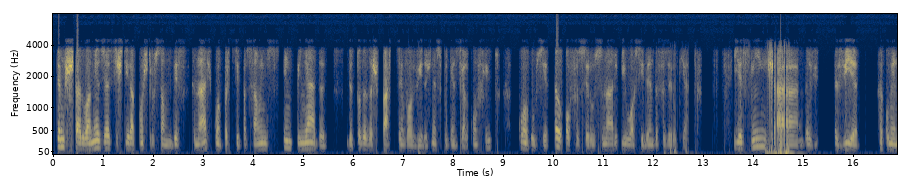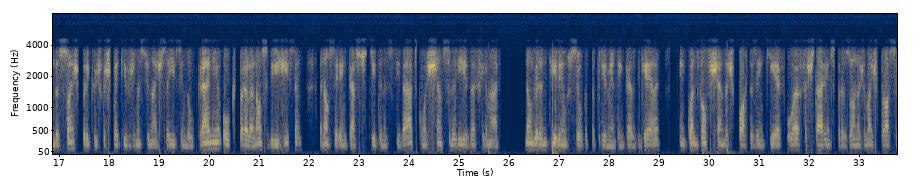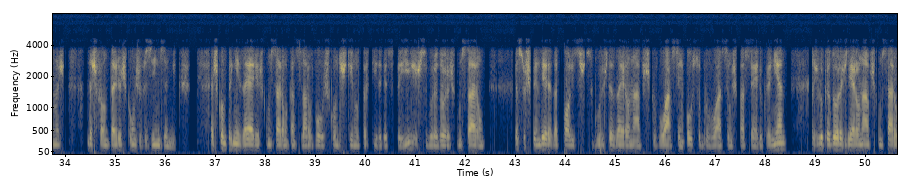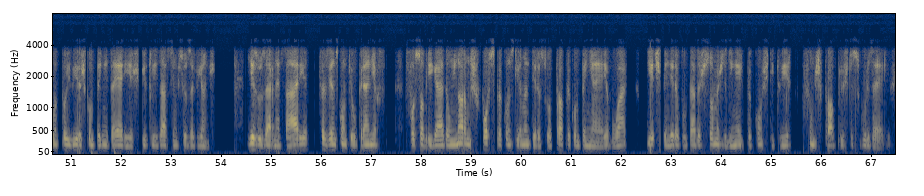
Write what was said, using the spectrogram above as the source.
Temos estado há meses a assistir à construção desse cenário com a participação empenhada de todas as partes envolvidas nesse potencial conflito, com a Rússia a oferecer o cenário e o Ocidente a fazer o teatro. E assim já havia recomendações para que os respectivos nacionais saíssem da Ucrânia ou que para lá não se dirigissem, a não ser em caso de estrita necessidade, com as chancelarias a afirmar não garantirem o seu repatriamento em caso de guerra, enquanto vão fechando as portas em Kiev ou afastarem-se para zonas mais próximas das fronteiras com os vizinhos amigos. As companhias aéreas começaram a cancelar voos com destino a partida desse país, as seguradoras começaram a suspender as apólices de seguros das aeronaves que voassem ou sobrevoassem o espaço aéreo ucraniano, as locadoras de aeronaves começaram a proibir as companhias aéreas que utilizassem os seus aviões de as usar nessa área, fazendo com que a Ucrânia fosse obrigada a um enorme esforço para conseguir manter a sua própria companhia aérea voar e a despender avultadas somas de dinheiro para constituir fundos próprios de seguros aéreos.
